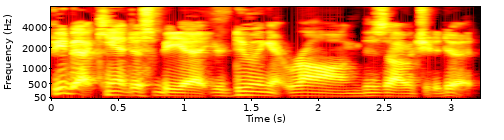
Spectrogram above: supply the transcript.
feedback can't just be a, you're doing it wrong. This is how I want you to do it.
